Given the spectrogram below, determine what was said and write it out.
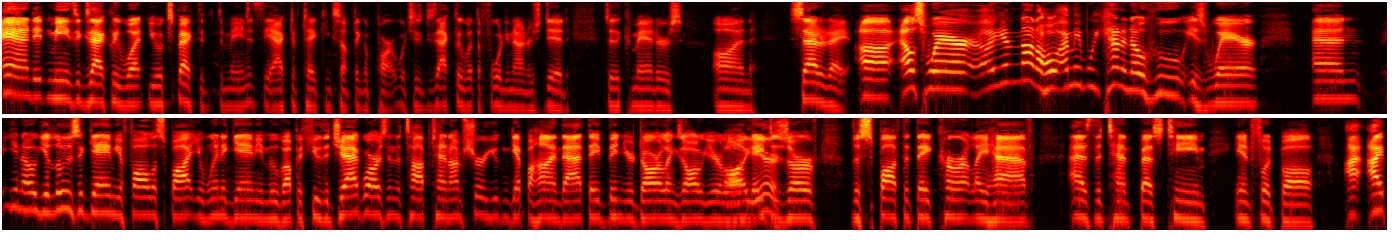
And it means exactly what you expect it to mean. It's the act of taking something apart, which is exactly what the 49ers did to the Commanders on Saturday. Uh, elsewhere, uh, not a whole. I mean, we kind of know who is where, and you know, you lose a game, you fall a spot, you win a game, you move up a few. The Jaguars in the top 10, I'm sure you can get behind that. They've been your darlings all year long. All year. They deserve the spot that they currently have as the 10th best team in football. I, I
